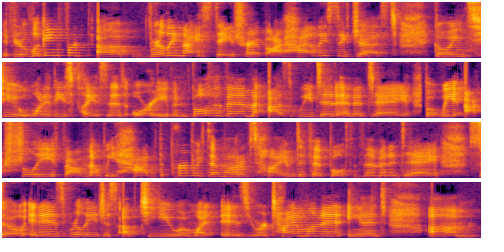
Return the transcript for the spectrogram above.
if you're looking for a really nice day trip, I highly suggest going to one of these places or even both of them as we did in a day. But we actually found that we had the perfect amount of time to fit both of them in a day. So it is really just up to you and what is your time limit and um,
